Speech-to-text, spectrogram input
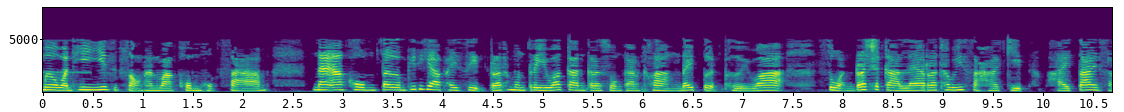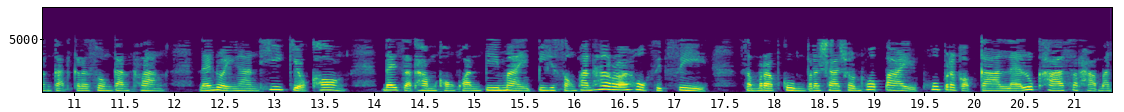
เมื่อวันที่ 22 ธันวาคม 63 นายอาคมเติมพิทยาภัยศิษย์รัฐมนตรีว่าการกระทรวงการคลังได้เปิดเผยว่า ส่วนราชการและรัฐวิสาหกิจ ภายใต้สังกัดกระทรวงการคลัง และหน่วยงานที่เกี่ยวข้อง ได้จัดทำของขวัญปีใหม่ปี 2564 สำหรับกลุ่มประชาชนทั่วไป ผู้ประกอบการและลูกค้าสถาบัน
